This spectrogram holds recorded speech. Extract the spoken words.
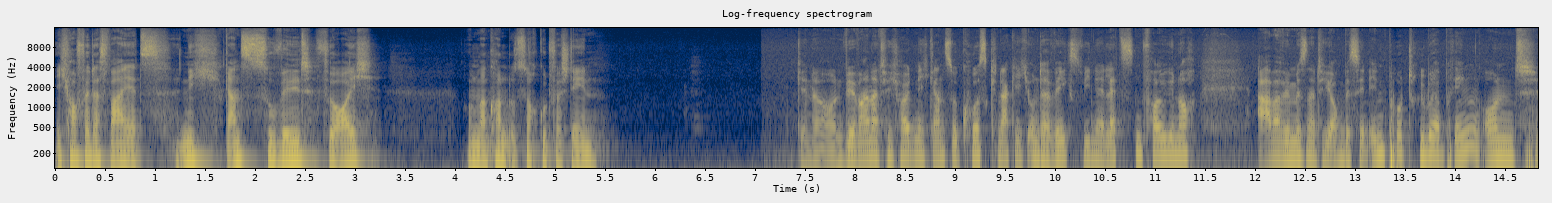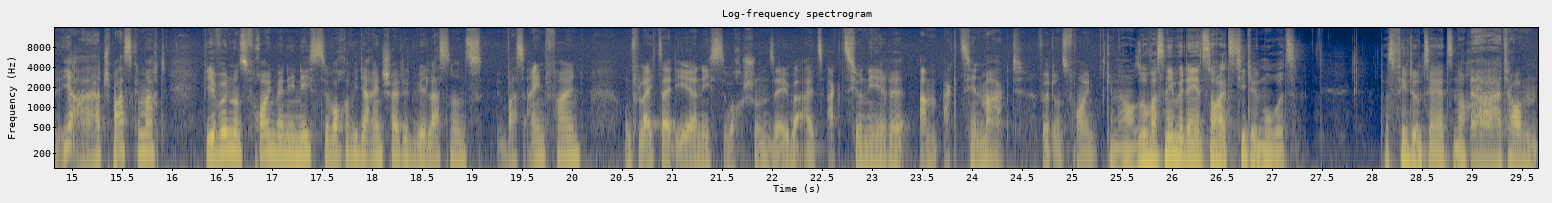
Ich hoffe, das war jetzt nicht ganz zu wild für euch und man konnte uns noch gut verstehen. Genau, und wir waren natürlich heute nicht ganz so kursknackig unterwegs wie in der letzten Folge noch. Aber wir müssen natürlich auch ein bisschen Input rüberbringen. Und ja, hat Spaß gemacht. Wir würden uns freuen, wenn ihr nächste Woche wieder einschaltet. Wir lassen uns was einfallen. Und vielleicht seid ihr nächste Woche schon selber als Aktionäre am Aktienmarkt. Wird uns freuen. Genau. So, was nehmen wir denn jetzt noch als Titel, Moritz? Das fehlt uns ja jetzt noch. Ja, Tom,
